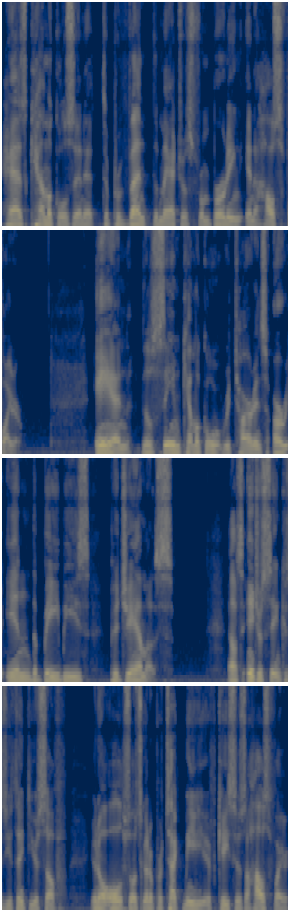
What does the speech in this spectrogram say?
has chemicals in it to prevent the mattress from burning in a house fire. And those same chemical retardants are in the baby's pajamas. Now it's interesting because you think to yourself, you know, oh, so it's going to protect me if case there's a house fire.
